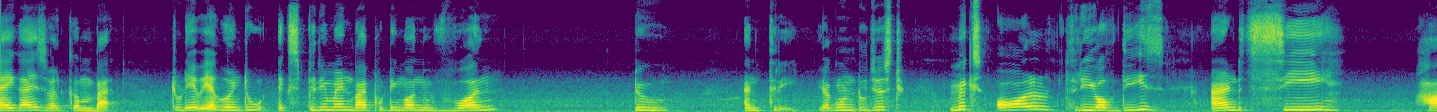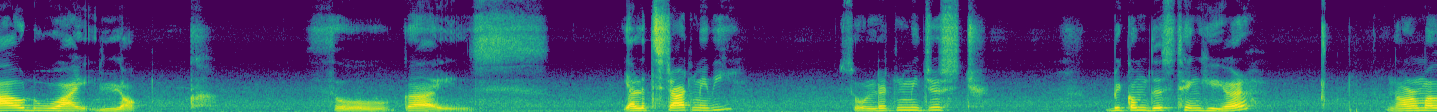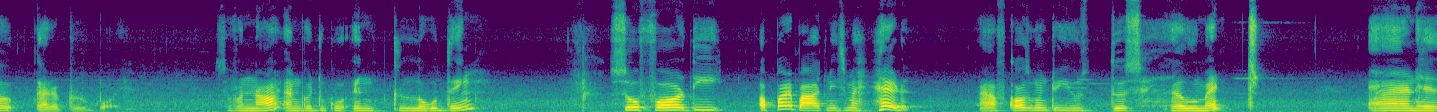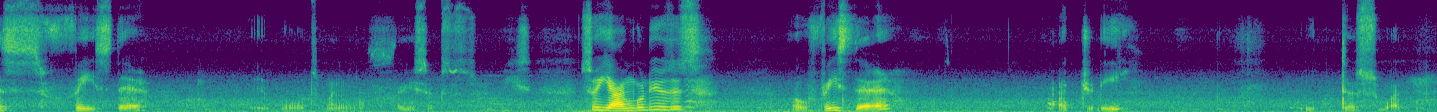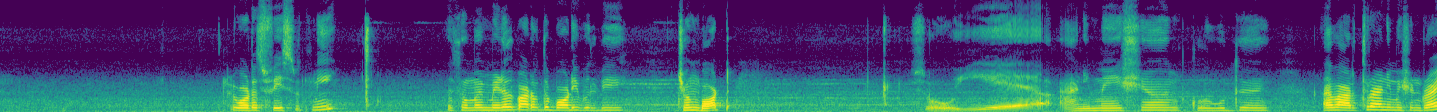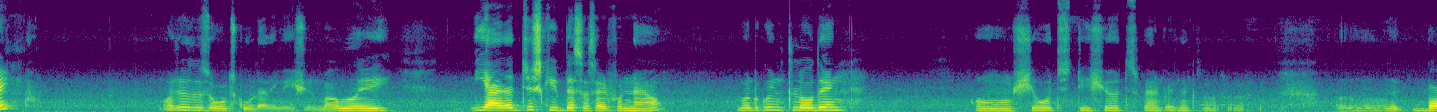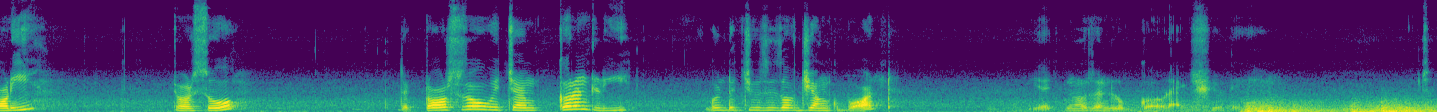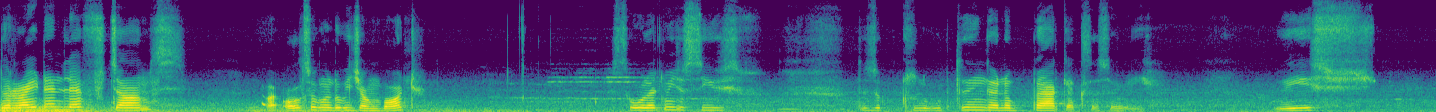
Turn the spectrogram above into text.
Hey guys, welcome back. Today we are going to experiment by putting on 1, 2 and 3. We are going to just mix all three of these and see how do I look. So guys, yeah let's start maybe. So let me just become this thing here normal character boy. So for now i'm going to go in clothing. So for the upper part means my head i'm of course going to use this helmet and his face there. What's my face accessories? So yeah i'm going to use this oh, face there actually. This one what is face with me. So my middle part of the body will be Junkbot. So yeah animation clothing. I have Arthur animation right? What is this old school animation probably yeah let's just keep this aside for now. I'm going to go in clothing. Um, shorts t-shirts pants uh, body torso the torso which I'm currently going to choose is of junk bot yeah, it doesn't look good actually. So the right and left arms are also going to be junk bot so let me just see there's a clothing and a back accessory. Waist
